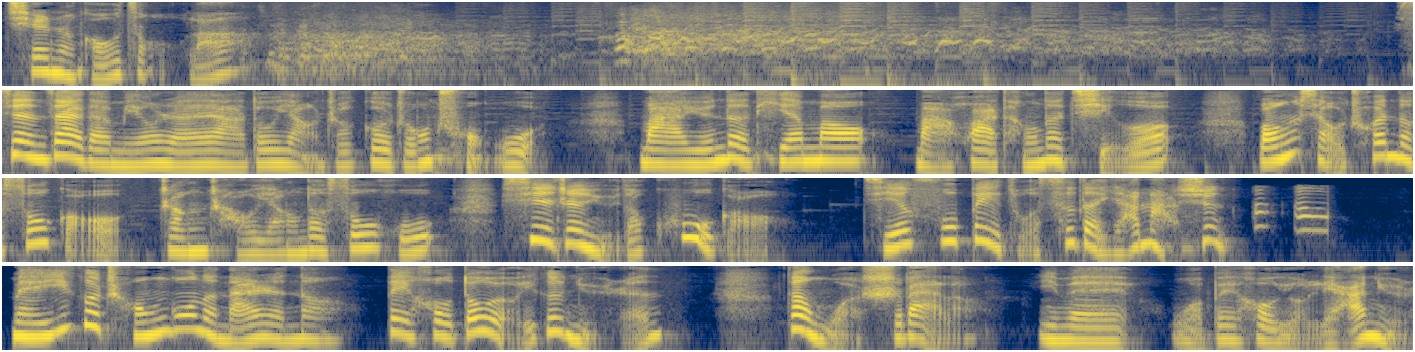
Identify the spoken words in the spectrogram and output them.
牵着狗走了。现在的名人呀，都养着各种宠物：马云的天猫，马化腾的企鹅，王小川的搜狗，张朝阳的搜狐，谢振宇的酷狗，杰夫贝佐斯的亚马逊。每一个成功的男人呢，背后都有一个女人，但我失败了，因为我背后有俩女人。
